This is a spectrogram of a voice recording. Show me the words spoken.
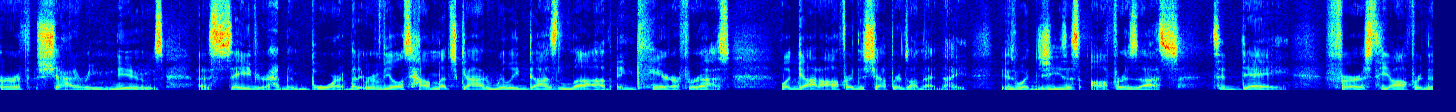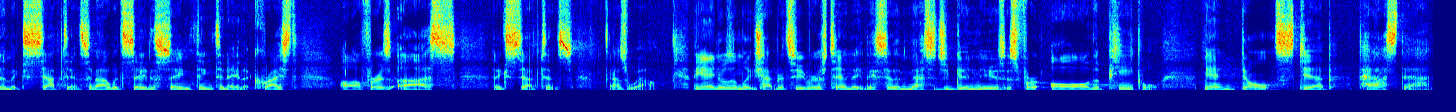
earth shattering news that a Savior had been born. But it reveals how much God really does love and care for us. What God offered the shepherds on that night is what Jesus offers us today. First, he offered them acceptance. And I would say the same thing today that Christ offers us acceptance as well. The angels in Luke chapter 2, verse 10, they, they say the message of good news is for all the people. Man, don't skip past that.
